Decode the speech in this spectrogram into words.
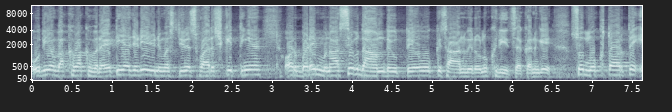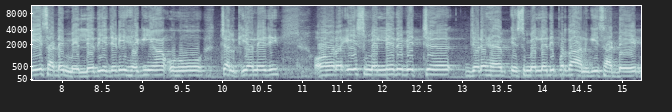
ਉਹਦੀਆਂ ਵੱਖ-ਵੱਖ ਵੈਰਾਈਟੀਆਂ ਜਿਹੜੀਆਂ ਯੂਨੀਵਰਸਿਟੀ ਨੇ ਸਿਫਾਰਿਸ਼ ਕੀਤੀਆਂ ਔਰ ਬੜੇ ਮੁਨਾਸਿਬ ਦਾਮ ਦੇ ਉੱਤੇ ਉਹ ਕਿਸਾਨ ਵੀਰ ਉਹਨੂੰ ਖਰੀਦ ਸਕਣਗੇ। ਸੋ ਮੁੱਖ ਤੌਰ ਤੇ ਇਹ ਸਾਡੇ ਮੇਲੇ ਦੀ ਜਿਹੜੀ ਹੈਗੀਆਂ ਉਹ ਝਲਕੀਆਂ ਨੇ ਜੀ। ਔਰ ਇਸ ਮੇਲੇ ਦੇ ਵਿੱਚ ਜਿਹੜੇ ਹੈ ਇਸ ਮੇਲੇ ਦੀ ਪ੍ਰਧਾਨਗੀ ਸਾਡੇ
